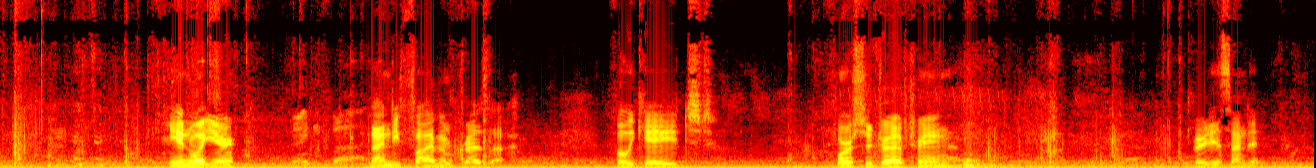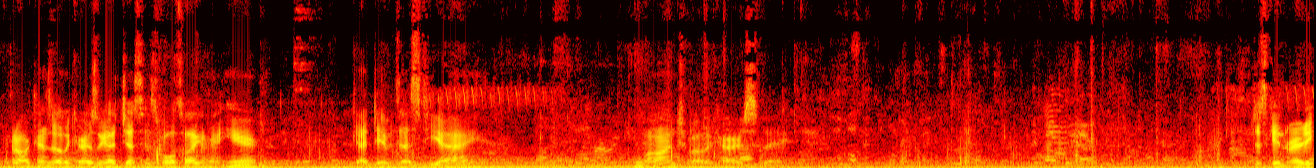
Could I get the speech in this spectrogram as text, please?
Ian, what year? 95. 95 Impreza. Fully caged. Forester drivetrain. Ready to send it. Got all kinds of other cars. We got Jesse's Volkswagen right here. Got David's STI. Bunch of other cars today. Just getting ready.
